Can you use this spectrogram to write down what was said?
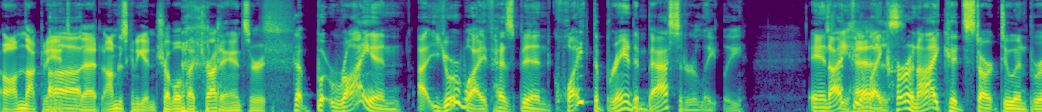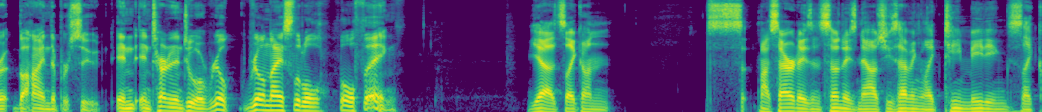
Oh, I'm not going to answer Uh, that. I'm just going to get in trouble if I try to answer it. but ryan uh, your wife has been quite the brand ambassador lately and i She feel like her and i could start doing br- behind the pursuit and, and turn it into a real real nice little little thing Yeah, it's like on s- my Saturdays and Sundays now. She's having like team meetings. Like,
